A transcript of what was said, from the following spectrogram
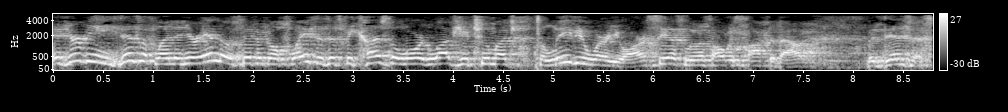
If you're being disciplined and you're in those difficult places, it's because the Lord loves you too much to leave you where you are. C.S. Lewis always talked about the dentist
